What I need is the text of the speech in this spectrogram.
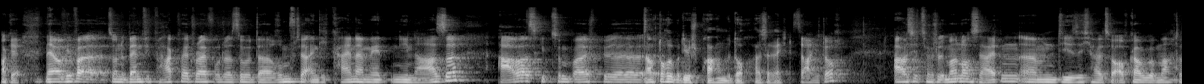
Okay, naja, auf jeden Fall so eine Band wie Parkway Drive oder so, da rümpft ja eigentlich keiner mehr in die Nase. Aber es gibt zum Beispiel, Auch doch über die sprachen wir doch, hast du recht. sag ich doch, aber es gibt zum Beispiel immer noch Seiten, ähm, die sich halt zur Aufgabe gemacht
